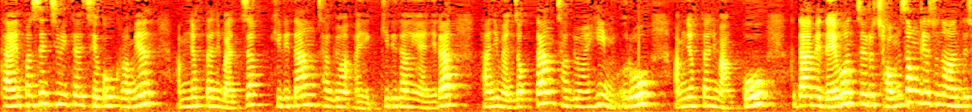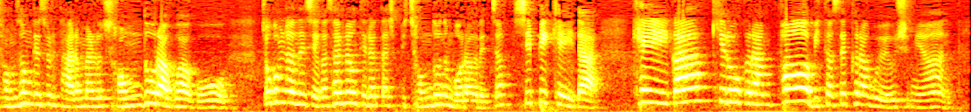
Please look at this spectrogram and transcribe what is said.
다인 per 센티미터 제곱 그러면 압력 단위 맞죠? 길이당 작용 아니 길이당이 아니라 단위 면적당 작용한 힘으로 압력 단위 맞고 그 다음에 네 번째로 점성 계수 나왔는데 점성 계수를 다른 말로 점도라고 하고 조금 전에 제가 설명드렸다시피 점도는 뭐라 그랬죠? CPK다. K가 킬로그램 per 미터 sec라고 외우시면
